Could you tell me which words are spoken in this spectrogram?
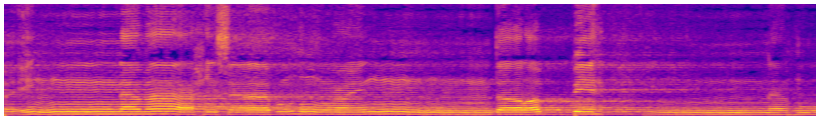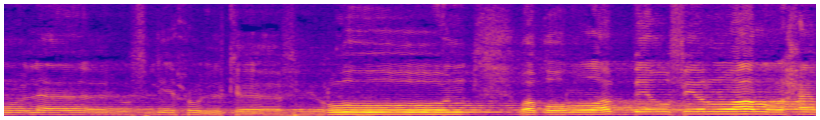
فإنما حسابه عند ربه إنه لا يفلح الكافرون. وقل رب اغفر وارحم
